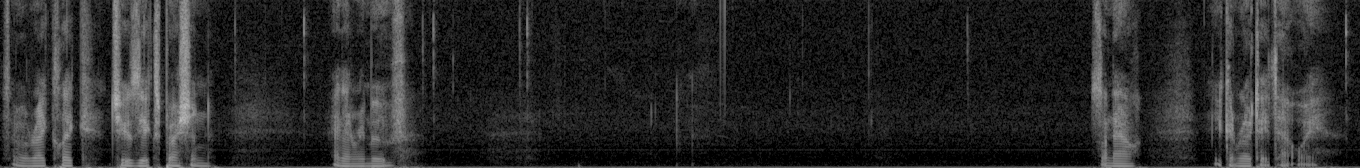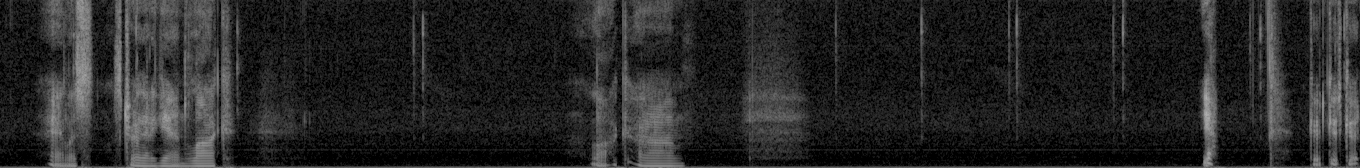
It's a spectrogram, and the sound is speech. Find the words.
So right click, choose the expression, and then remove. So now you can rotate that way. And let's let's try that again. Lock lock. Um, yeah, good, good, good.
